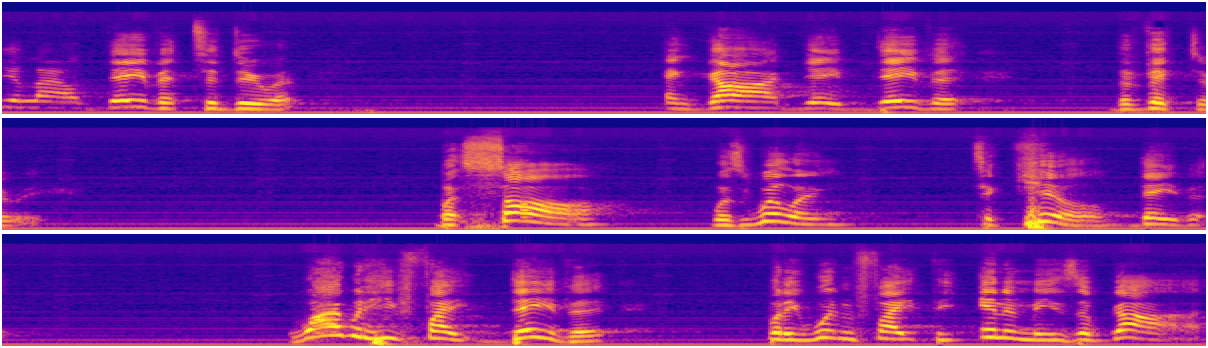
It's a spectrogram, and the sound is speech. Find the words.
He allowed David to do it. and God gave David the victory. But Saul was willing to kill David. Why would he fight David, but he wouldn't fight the enemies of God?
